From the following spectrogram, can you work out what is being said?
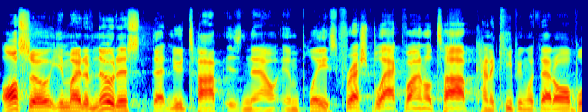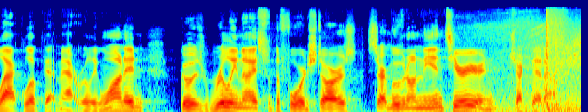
Also, you might have noticed that new top is now in place. Fresh black vinyl top, kind of keeping with that all black look that Matt really wanted. Goes really nice with the Forgestars. Start moving on the interior and check that out.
